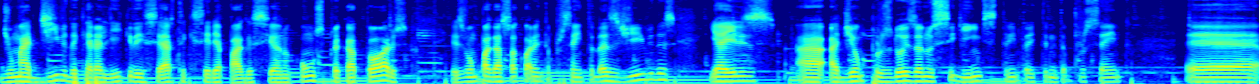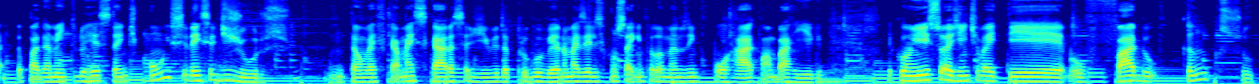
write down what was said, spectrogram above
de uma dívida que era líquida e certa que seria paga esse ano com os precatórios, eles vão pagar só 40% das dívidas e aí eles uh, adiam para os dois anos seguintes, 30% e 30% é, o pagamento do restante com incidência de juros. Então vai ficar mais cara essa dívida para o governo, mas eles conseguem pelo menos empurrar com a barriga. E com isso a gente vai ter o Fábio Kansuk,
